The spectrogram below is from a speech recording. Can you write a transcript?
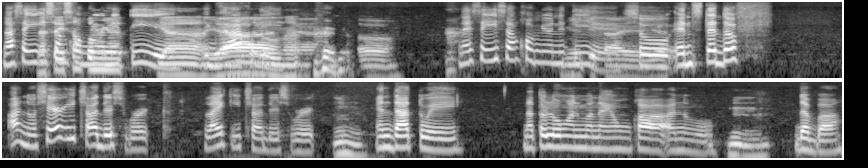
nasa isang, nasa isang community. eh. Yeah, exactly. yeah. Yeah. Nasa isang community, Community eh. tayo, so, instead of, ano, share each other's work. Like each other's work. Mhm. And that way, natulungan mo na yung ka, ano mo, Mm. 'di ba?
